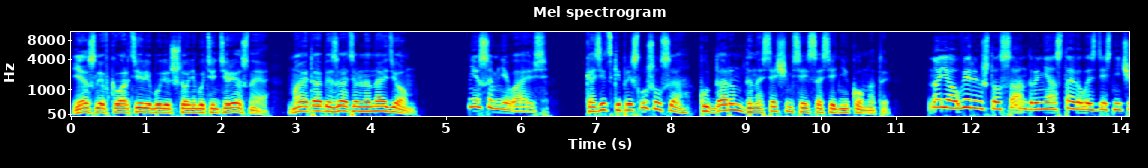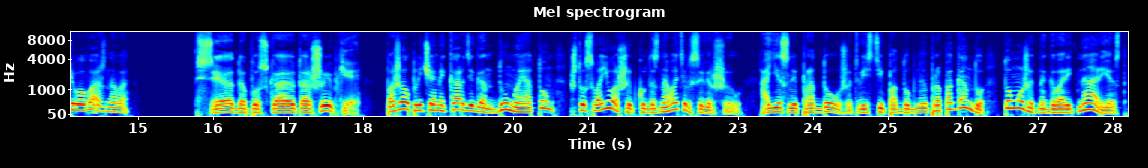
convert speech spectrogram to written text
«Если в квартире будет что-нибудь интересное, мы это обязательно найдем». «Не сомневаюсь». Казицкий прислушался к ударам, доносящимся из соседней комнаты. «Но я уверен, что Сандра не оставила здесь ничего важного». «Все допускают ошибки», — пожал плечами кардиган, думая о том, что свою ошибку дознаватель совершил — а если продолжит вести подобную пропаганду, то может наговорить на арест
